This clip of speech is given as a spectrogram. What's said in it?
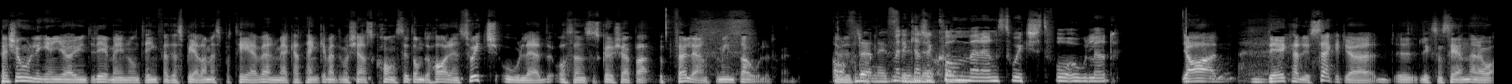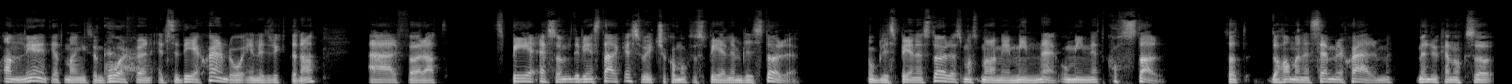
personligen gör ju inte det mig någonting för att jag spelar mest på tvn, men jag kan tänka mig att det måste kännas konstigt om du har en Switch OLED och sen så ska du köpa uppföljaren som inte har OLED-skärm. Ja, Men det kanske kommer en Switch 2 OLED. Ja, det kan du säkert göra eh, liksom senare och anledningen till att man liksom går för en LCD-skärm då enligt ryktena är för att spe, eftersom det blir en starkare Switch så kommer också spelen bli större. Och blir spelen större så måste man ha mer minne och minnet kostar. Så att då har man en sämre skärm men du kan också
